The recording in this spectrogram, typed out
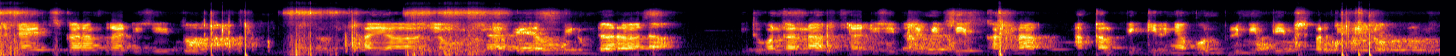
terkait sekarang tradisi itu kayak yang dulunya bisa meminum darah nah itu kan karena tradisi primitif karena akal pikirnya pun primitif seperti itu loh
